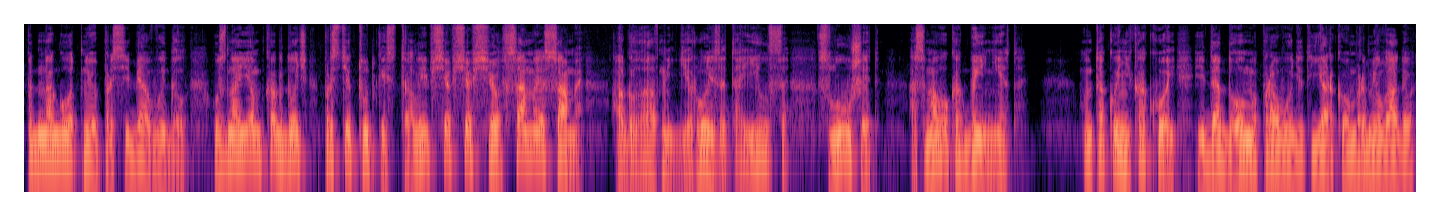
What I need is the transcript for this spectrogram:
подноготную про себя выдал. Узнаем, как дочь проституткой стала. И все-все-все, самое-самое. А главный герой затаился, слушает, а самого как бы и нет. Он такой никакой, и до дома проводит яркого Мармеладова,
